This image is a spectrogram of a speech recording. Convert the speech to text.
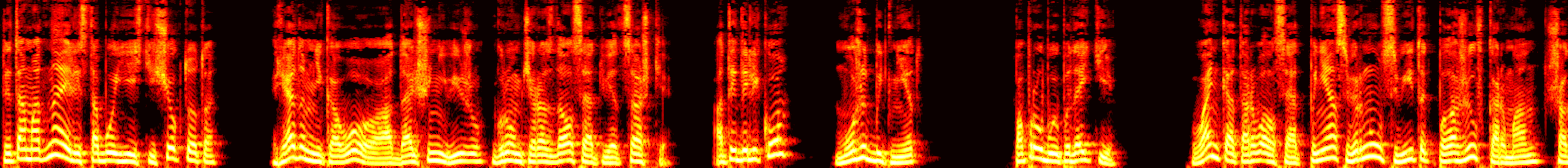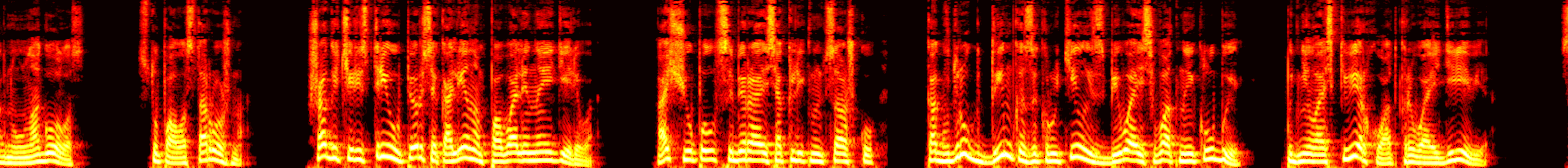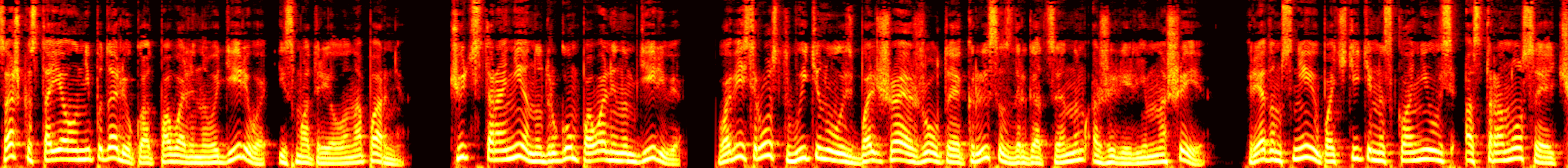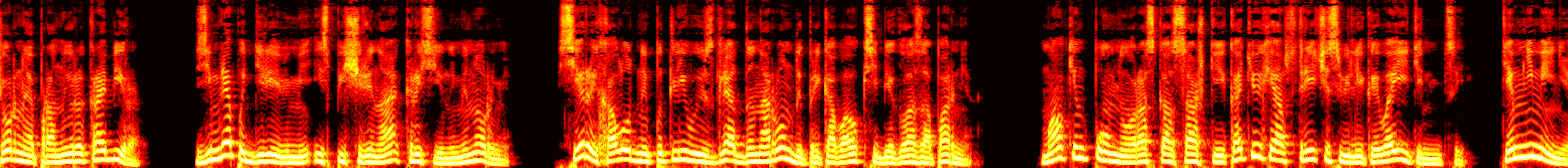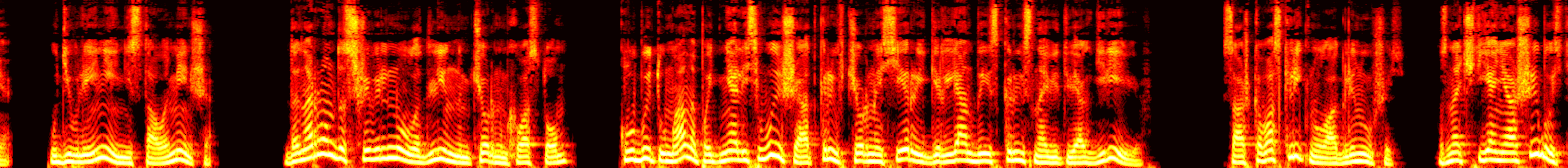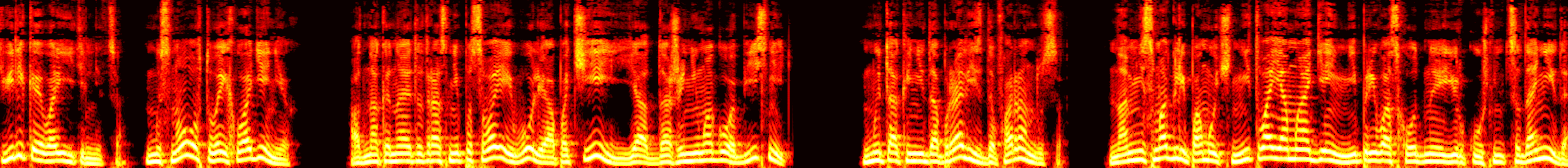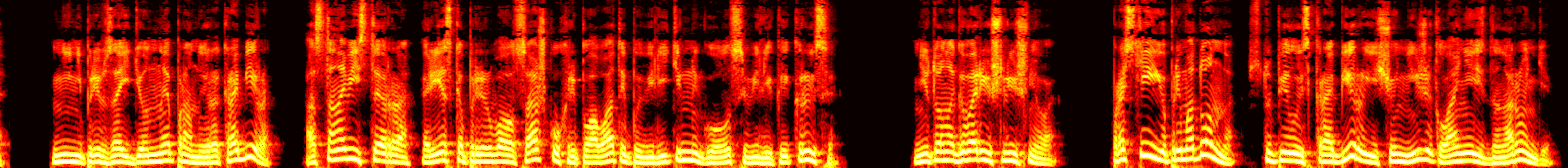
«Ты там одна или с тобой есть еще кто-то?» «Рядом никого, а дальше не вижу», – громче раздался ответ Сашки. «А ты далеко?» «Может быть, нет». «Попробую подойти». Ванька оторвался от пня, свернул свиток, положил в карман, шагнул на голос ступал осторожно. Шага через три уперся коленом в поваленное дерево. Ощупал, собираясь окликнуть Сашку, как вдруг дымка закрутилась, сбиваясь в ватные клубы, поднялась кверху, открывая деревья. Сашка стояла неподалеку от поваленного дерева и смотрела на парня. Чуть в стороне, на другом поваленном дереве, во весь рост вытянулась большая желтая крыса с драгоценным ожерельем на шее. Рядом с нею почтительно склонилась остроносая черная проныра крабира. Земля под деревьями испещрена крысиными норами. Серый, холодный, пытливый взгляд Донаронды приковал к себе глаза парня. Малкин помнил рассказ Сашки и Катюхи о встрече с великой воительницей. Тем не менее, удивление не стало меньше. Донаронда шевельнула длинным черным хвостом, Клубы тумана поднялись выше, открыв черно-серые гирлянды из крыс на ветвях деревьев. Сашка воскликнула, оглянувшись. «Значит, я не ошиблась, великая воительница. Мы снова в твоих владениях. Однако на этот раз не по своей воле, а по чьей, я даже не могу объяснить. Мы так и не добрались до Фарандуса. Нам не смогли помочь ни твоя магия, ни превосходная юркушница Данида, ни непревзойденная проныра Крабира. «Остановись, Терра!» — резко прервал Сашку хрипловатый повелительный голос великой крысы. «Не то наговоришь лишнего!» «Прости ее, Примадонна!» — вступилась Крабира еще ниже, кланяясь до Наронди.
